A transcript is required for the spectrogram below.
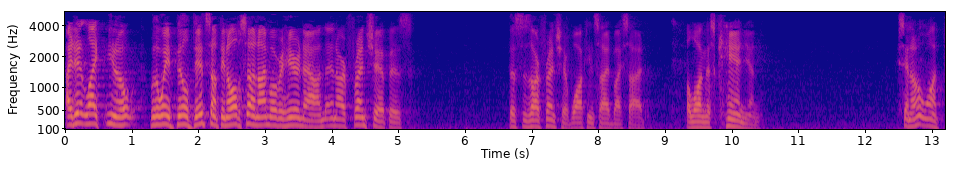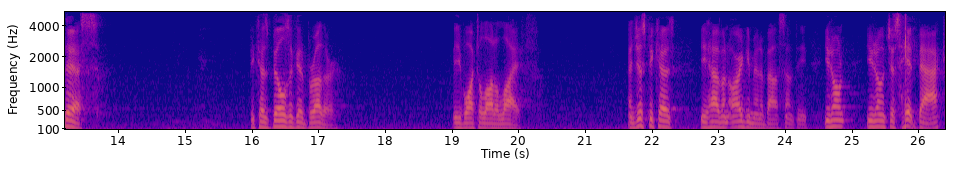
I didn't like, you know, the way Bill did something, all of a sudden I'm over here now, and then our friendship is this is our friendship walking side by side along this canyon. He's saying, I don't want this because Bill's a good brother. You've walked a lot of life. And just because you have an argument about something, you don't you don't just hit back.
